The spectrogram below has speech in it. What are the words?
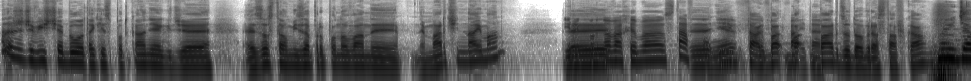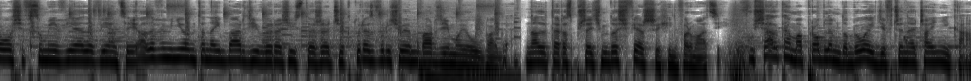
Ale rzeczywiście było takie spotkanie, gdzie e, został mi zaproponowany Marcin Najman. I rekordowa chyba stawka, E, nie? W- tak, w ba, ba, fightach. bardzo dobra stawka. No i działo się w sumie wiele więcej, ale wymieniłem te najbardziej wyraziste rzeczy, które zwróciły bardziej moją uwagę. No ale teraz przejdźmy do świeższych informacji. Fusialka ma problem do byłej dziewczyny Czajnika.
